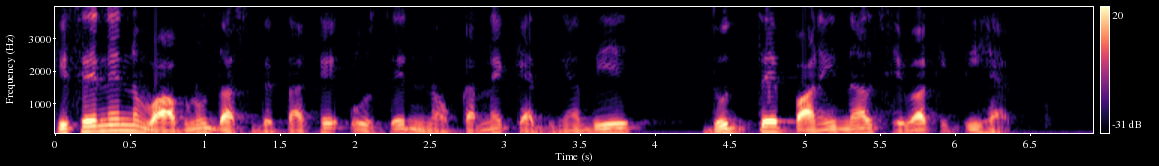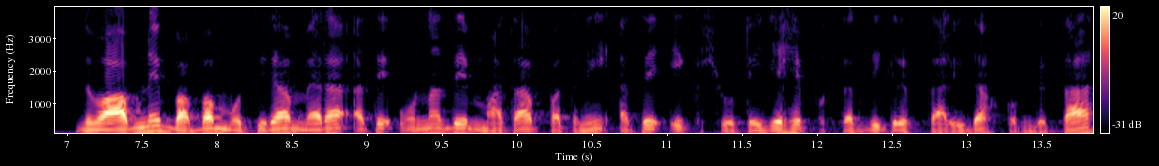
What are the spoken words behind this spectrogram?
ਕਿਸੇ ਨੇ ਨਵਾਬ ਨੂੰ ਦੱਸ ਦਿੱਤਾ ਕਿ ਉਸ ਦੇ ਨੌਕਰ ਨੇ ਕੈਦੀਆਂ ਦੀ ਦੁੱਧ ਤੇ ਪਾਣੀ ਨਾਲ ਸੇਵਾ ਕੀਤੀ ਹੈ। ਨਵਾਬ ਨੇ ਬਾਬਾ ਮੋਤੀਰਾਮ ਮਹਿਰਾ ਅਤੇ ਉਹਨਾਂ ਦੇ ਮਾਤਾ, ਪਤਨੀ ਅਤੇ ਇੱਕ ਛੋਟੇ ਜਿਹੇ ਪੁੱਤਰ ਦੀ ਗ੍ਰਿਫਤਾਰੀ ਦਾ ਹੁਕਮ ਦਿੱਤਾ।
